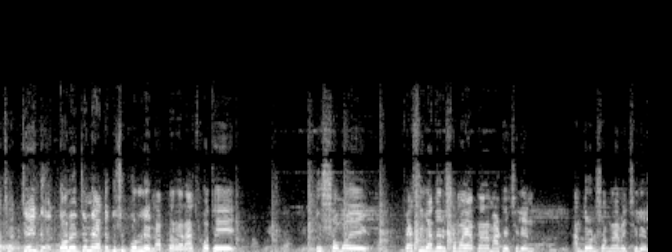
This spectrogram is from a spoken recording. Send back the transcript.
আচ্ছা যেই দলের জন্য এত কিছু করলেন আপনারা রাজপথে দুঃসময়ে ফ্যাসিবাদের সময় আপনারা মাঠে ছিলেন আন্দোলন সংগ্রামে ছিলেন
